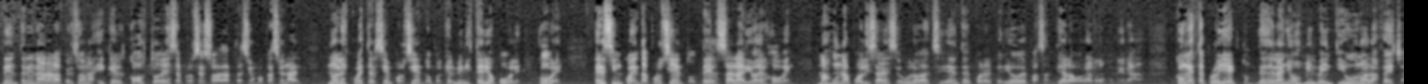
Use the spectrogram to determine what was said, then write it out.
de entrenar a la persona y que el costo de ese proceso de adaptación vocacional no les cueste el 100%, porque el ministerio cubre, cubre el 50% del salario del joven más una póliza de seguro de accidente por el periodo de pasantía laboral remunerada. Con este proyecto, desde el año 2021 a la fecha,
